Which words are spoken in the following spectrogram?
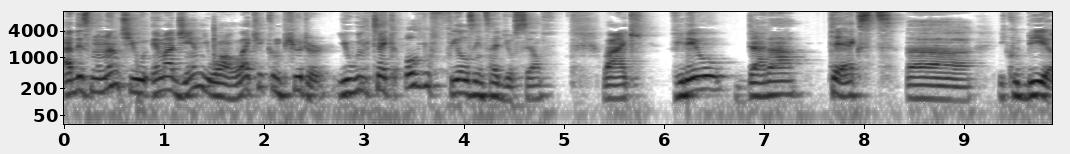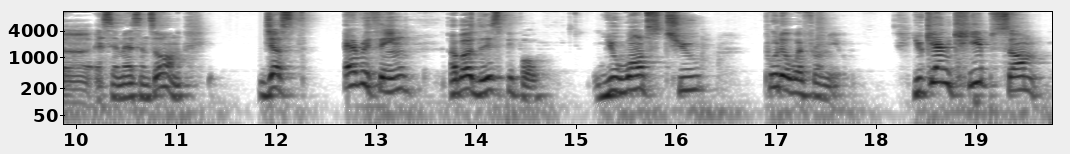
at this moment you imagine you are like a computer. You will take all your fields inside yourself like video data text uh, it could be uh, sms and so on. Just everything about these people you want to put away from you. You can keep some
